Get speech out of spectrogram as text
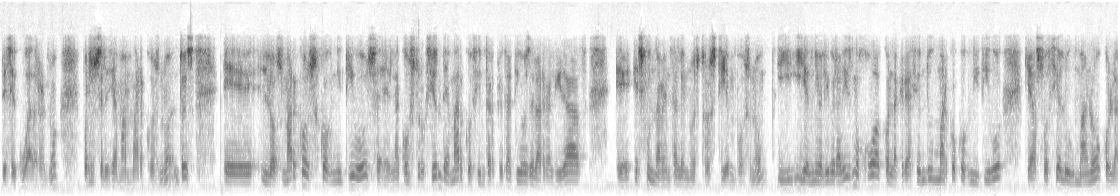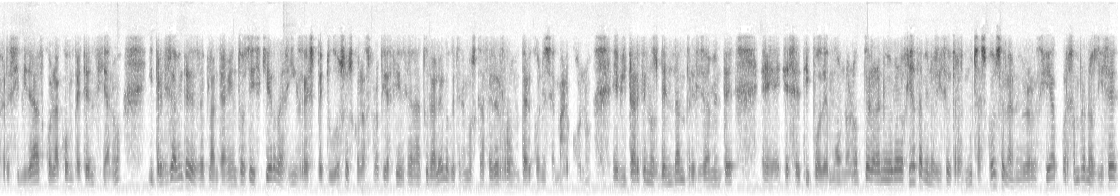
de ese cuadro, ¿no? Por eso se les llaman marcos, ¿no? Entonces, eh, los marcos cognitivos, eh, la construcción de marcos interpretativos de la realidad eh, es fundamental en nuestros tiempos, ¿no? Y, y el neoliberalismo juega con la creación de un marco cognitivo que asocia lo humano con la agresividad, con la competencia, ¿no? Y precisamente desde planteamientos de izquierdas y respetuosos con las propias ciencias naturales, lo que tenemos que hacer es romper con ese marco, ¿no? Evitar que nos vendan precisamente eh, ese tipo de mono, ¿no? Pero la neurología también nos dice otras muchas cosas. La neurología, por ejemplo, nos dice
